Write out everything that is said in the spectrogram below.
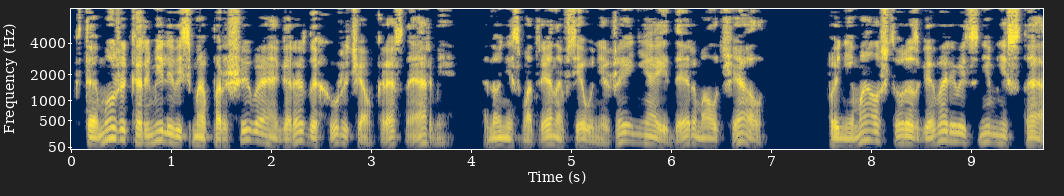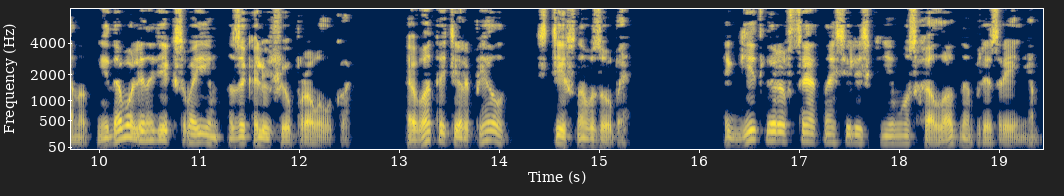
К тому же кормили весьма паршиво, гораздо хуже, чем в Красной Армии. Но, несмотря на все унижения, Айдер молчал. Понимал, что разговаривать с ним не станут, недоволен иди к своим за колючую проволоку. Вот и терпел, стиснув зубы. Гитлеровцы относились к нему с холодным презрением.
